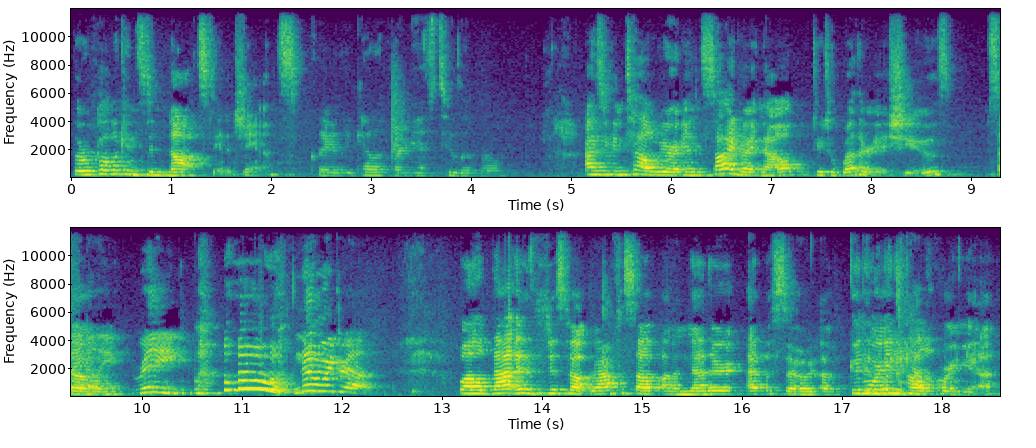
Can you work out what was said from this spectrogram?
The Republicans did not stand a chance. Clearly, California is too liberal. As you can tell, we are inside right now due to weather issues. So, Finally, rain! Woohoo! No more drought! Well, that is just about wraps us up on another episode of Good, Good Morning, Morning, California.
